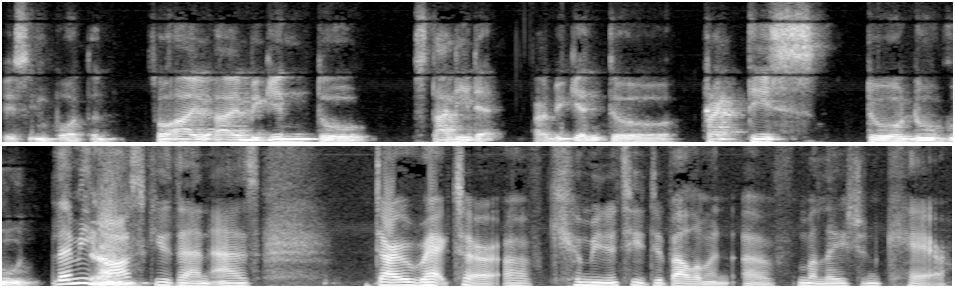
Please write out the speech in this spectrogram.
is important. So I, I begin to study that. I begin to practice to do good. Let me ask you then, as Director of Community Development of Malaysian Care,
